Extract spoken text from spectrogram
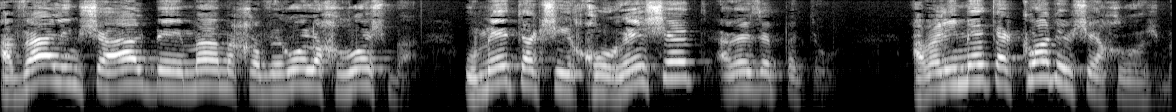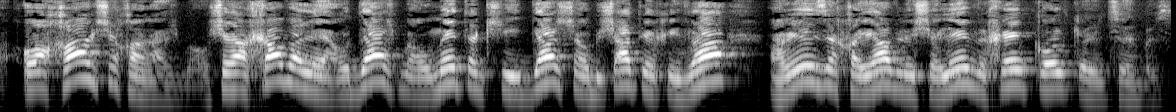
אבל אם שאל בהמה מחברו לחרוש בה, ומתה כשהיא חורשת, הרי זה פטור. אבל היא מתה קודם שיחרוש בה, או אחר שחרש בה, או שרכב עליה, או דש בה, או מתה כשהיא דשה, או בשעת רכיבה, הרי זה חייב לשלם וכן כל כיוצא בזה.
